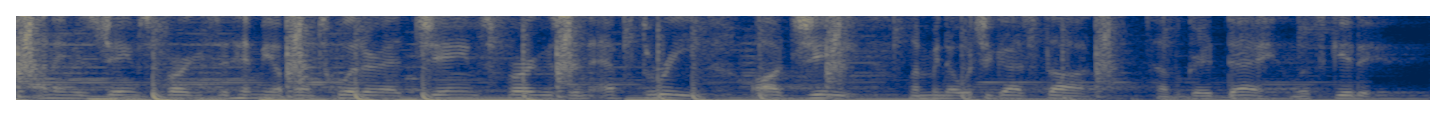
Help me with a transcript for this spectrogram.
My name is James Ferguson. Hit me up on Twitter at James Ferguson F3RG. Let me know what you guys thought. Have a great day. Let's get it.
